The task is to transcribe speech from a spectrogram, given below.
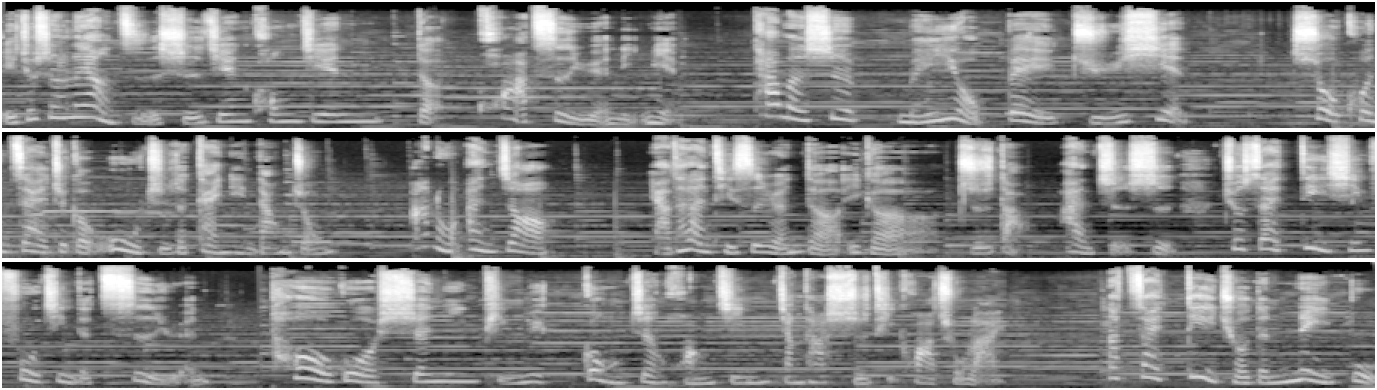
也就是量子时间空间的跨次元里面，他们是没有被局限、受困在这个物质的概念当中。阿奴按照亚特兰提斯人的一个指导和指示，就在地心附近的次元。透过声音频率共振黄金，将它实体化出来。那在地球的内部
